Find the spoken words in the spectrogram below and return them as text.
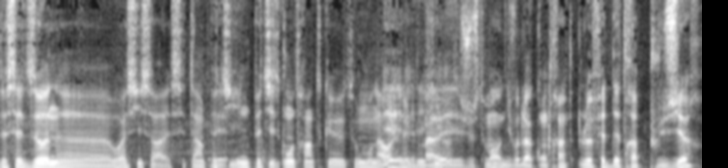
de cette zone euh, ouais si ça c'était un petit une petite contrainte que tout le monde a relevé le défi bah, et justement, au niveau de la contrainte, le fait d'être à plusieurs,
